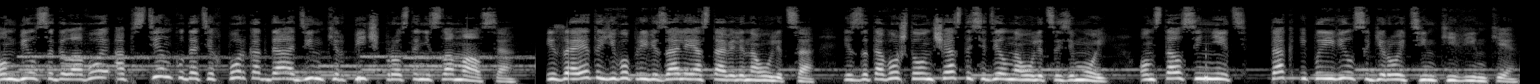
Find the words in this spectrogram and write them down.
Он бился головой об стенку до тех пор, когда один кирпич просто не сломался. И за это его привязали и оставили на улице. Из-за того, что он часто сидел на улице зимой, он стал синеть. Так и появился герой Тинки Винки.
